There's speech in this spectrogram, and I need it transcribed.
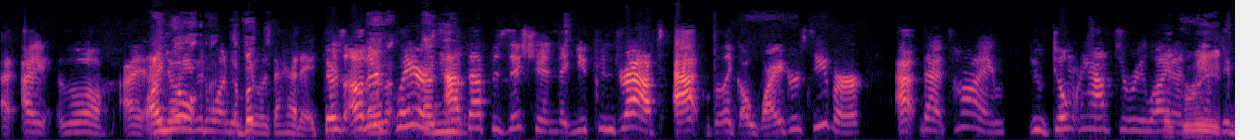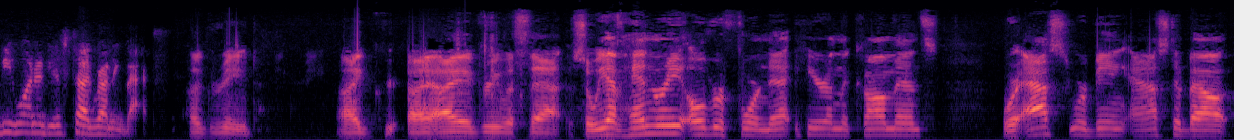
I, I, ugh, I, I, I don't even want to deal with the headache. There's other and, players and you, at that position that you can draft at like a wide receiver at that time. You don't have to rely agreed. on him to be one of your stud running backs. Agreed. I, I, I agree with that. So we have Henry over Fournette here in the comments. We're asked. We're being asked about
